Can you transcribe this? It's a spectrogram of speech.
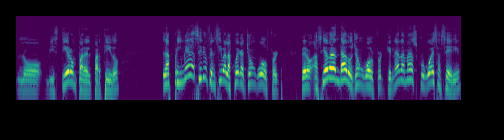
lo vistieron para el partido. La primera serie ofensiva la juega John Wolford, pero así habrán dado John Wolford, que nada más jugó esa serie,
